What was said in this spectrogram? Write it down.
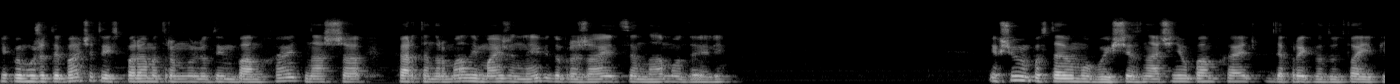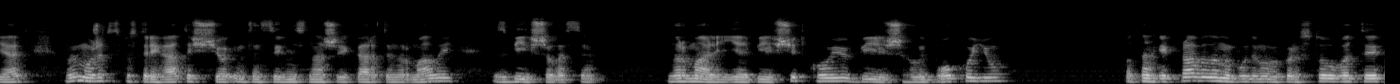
Як ви можете бачити, із параметром 0,1 BAM Height наша карта нормали майже не відображається на моделі. Якщо ми поставимо вище значення в bump height, для прикладу 2,5, ви можете спостерігати, що інтенсивність нашої карти нормалей збільшилася. Нормаль є більш чіткою, більш глибокою. Однак, як правило, ми будемо використовувати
